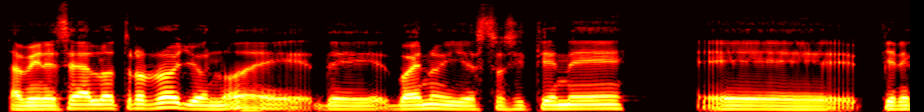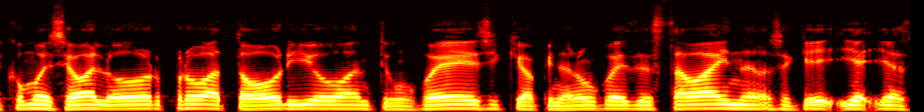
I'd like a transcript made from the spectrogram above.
también ese es el otro rollo, ¿no? De, de bueno, y esto sí tiene eh, tiene como ese valor probatorio ante un juez y que va a opinar un juez de esta vaina, no sé qué, y, y al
